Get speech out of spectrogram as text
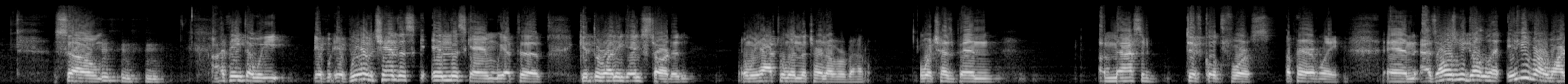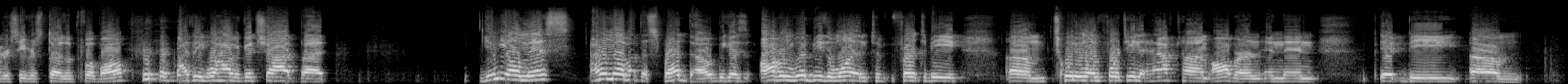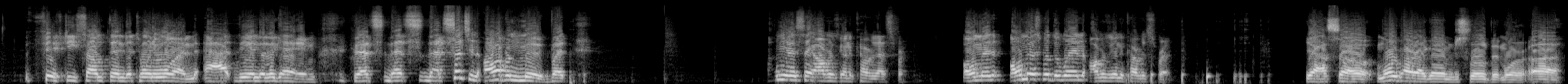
So I think that we if if we have a chance in this game, we have to get the running game started, and we have to win the turnover battle, which has been a massive difficult for us, apparently. And as long as we don't let any of our wide receivers throw the football, I think we'll have a good shot. But give me Ole Miss. I don't know about the spread though, because Auburn would be the one to for it to be um, 21-14 at halftime, Auburn, and then it be um, 50 something to 21 at the end of the game. That's that's that's such an Auburn move, but I'm gonna say Auburn's gonna cover that spread. Ole Miss, Ole Miss with the win. Auburn's going to cover the spread. Yeah, so more about that game, just a little bit more. Uh,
